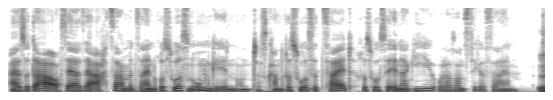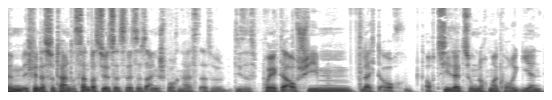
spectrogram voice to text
Also da auch sehr, sehr achtsam mit seinen Ressourcen umgehen. Und das kann Ressource Zeit, Ressource Energie oder sonstiges sein. Ähm, ich finde das total interessant, was du jetzt als letztes angesprochen hast. Also dieses Projekte aufschieben, vielleicht auch, auch Zielsetzungen nochmal korrigieren.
